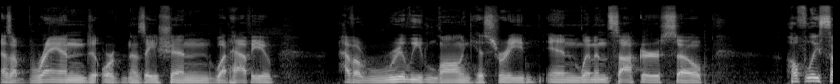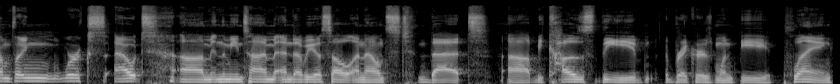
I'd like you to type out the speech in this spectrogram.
as a brand organization, what have you, have a really long history in women's soccer, so hopefully something works out. Um, in the meantime, NWSL announced that uh, because the Breakers wouldn't be playing,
